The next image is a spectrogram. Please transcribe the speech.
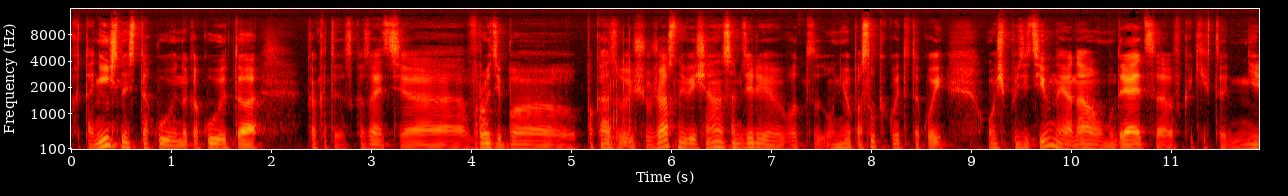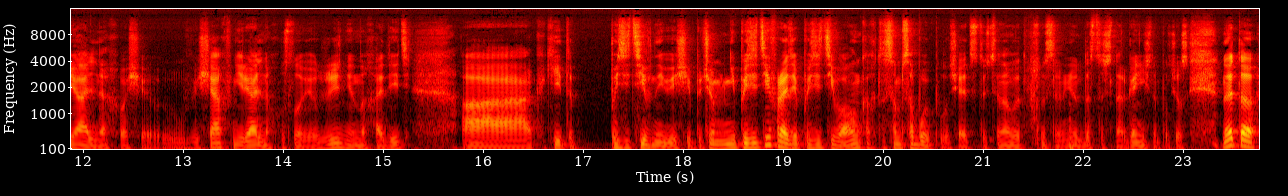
хтоничность такую, на какую-то как это сказать, э, вроде бы показывающая ужасную вещь, она на самом деле, вот у нее посыл какой-то такой очень позитивный, она умудряется в каких-то нереальных вообще вещах, в нереальных условиях жизни находить а, какие-то позитивные вещи. Причем не позитив ради позитива, а он как-то сам собой получается. То есть она в этом смысле у нее достаточно органично получилась. Но это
